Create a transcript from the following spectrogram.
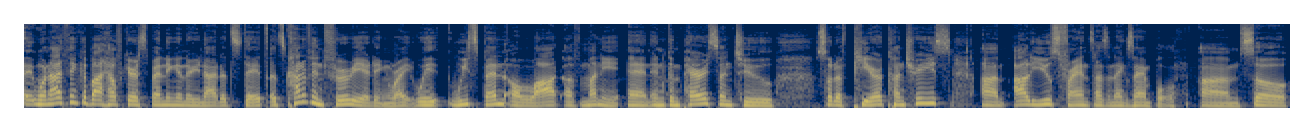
when I think about healthcare spending in the United States, it's kind of infuriating, right? We we spend a lot of money, and in comparison to sort of peer countries, um, I'll use France as an example. Um, so,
